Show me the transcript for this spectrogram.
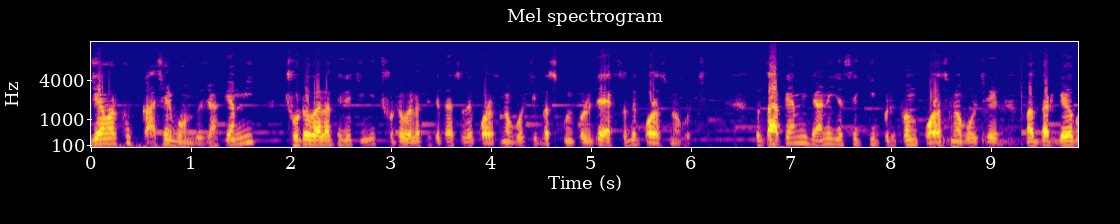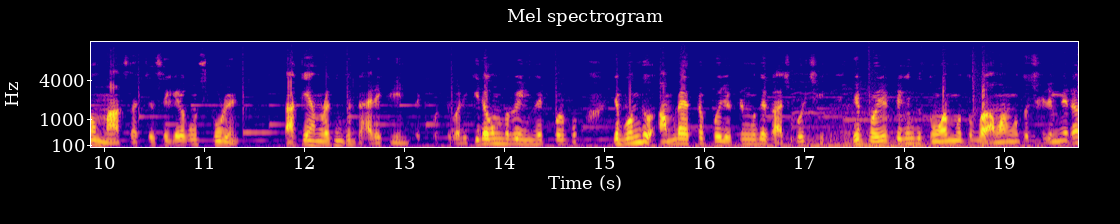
যে আমার খুব কাছের বন্ধু, যাকে আমি ছোটবেলা থেকে চিনি, ছোটবেলা থেকে তার সাথে পড়াশোনা করছি বা স্কুল কলেজে একসাথে পড়াশোনা করছি। তো তাকে আমি জানি যে সে কী রকম পড়াশোনা করছে বা তার কীরকম মার্কস আসছে সে কীরকম স্টুডেন্ট তাকে আমরা কিন্তু ডাইরেক্টলি ইনভাইট করতে পারি। কীরকমভাবে ইনভাইট করব? যে বন্ধু, আমরা একটা প্রজেক্টের মধ্যে কাজ করছি। যে প্রজেক্টে কিন্তু তোমার মতো বা আমার মতো ছেলেমেয়েরা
